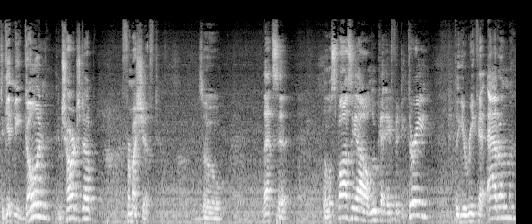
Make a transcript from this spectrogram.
to get me going and charged up for my shift. So that's it. The L'espazial Lucca A53, the Eureka Atom,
